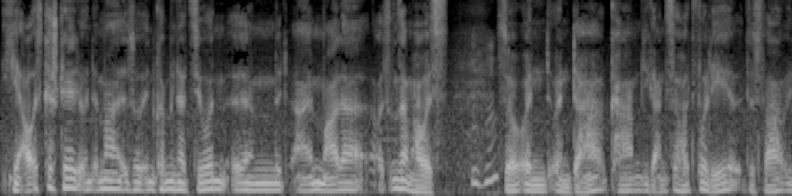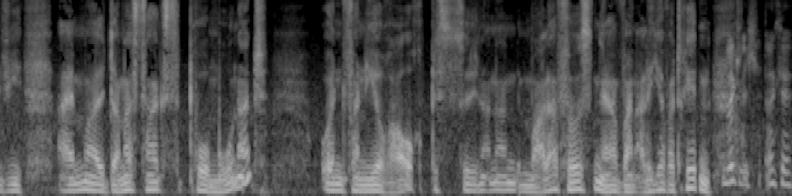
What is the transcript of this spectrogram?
hier ausgestellt und immer so in Kombination ähm, mit einem Maler aus unserem Haus. So, und, und da kam die ganze Hot Volley. Das war irgendwie einmal donnerstags pro Monat. Und von Neo Rauch bis zu den anderen Malerfürsten, ja, waren alle hier vertreten. Wirklich? Okay.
